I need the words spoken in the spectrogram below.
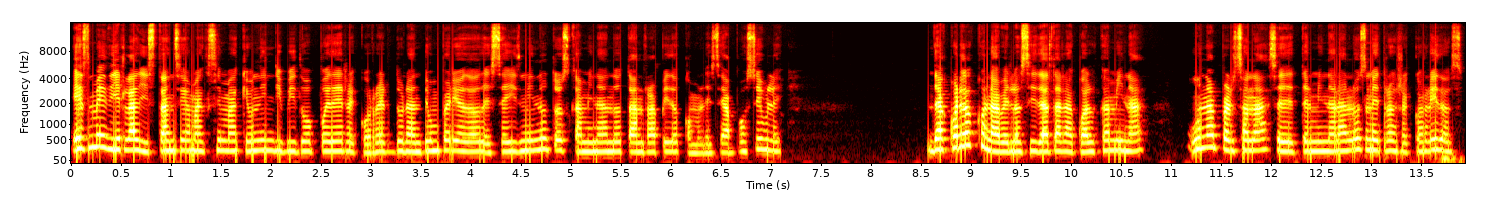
es medir la distancia máxima que un individuo puede recorrer durante un periodo de 6 minutos caminando tan rápido como le sea posible. De acuerdo con la velocidad a la cual camina, una persona se determinarán los metros recorridos.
